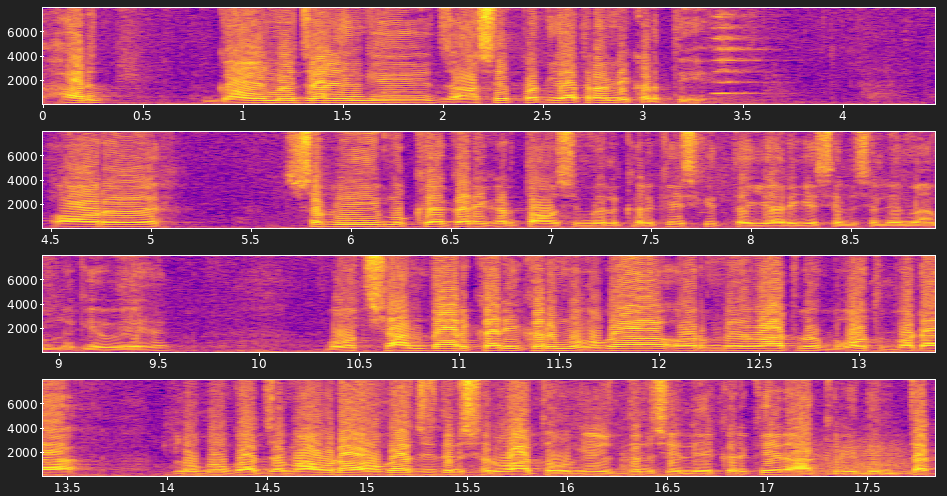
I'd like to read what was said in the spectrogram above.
हर गाँव में जाएँगे जहाँ से पदयात्रा निकलती है। और सभी मुख्य कार्यकर्ताओं से मिलकर के इसकी तैयारी के सिलसिले में हम लगे हुए हैं। बहुत शानदार कार्यक्रम होगा और मेवात में बहुत बड़ा लोगों का जमावड़ा होगा। जिस दिन शुरुआत होगी, उस दिन से लेकर के आखिरी दिन तक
